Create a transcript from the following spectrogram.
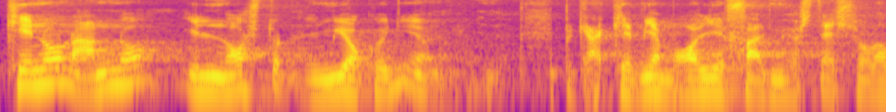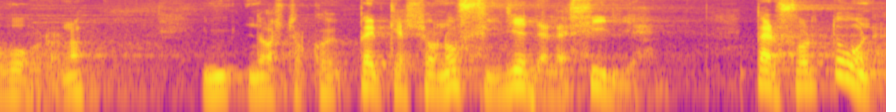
che non hanno il, nostro, il mio cognome, perché anche mia moglie fa il mio stesso lavoro, no? nostro, perché sono figlie delle figlie, per fortuna,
